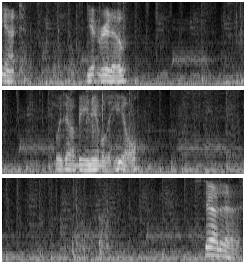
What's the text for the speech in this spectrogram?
Can't get rid of without being able to heal. Status.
